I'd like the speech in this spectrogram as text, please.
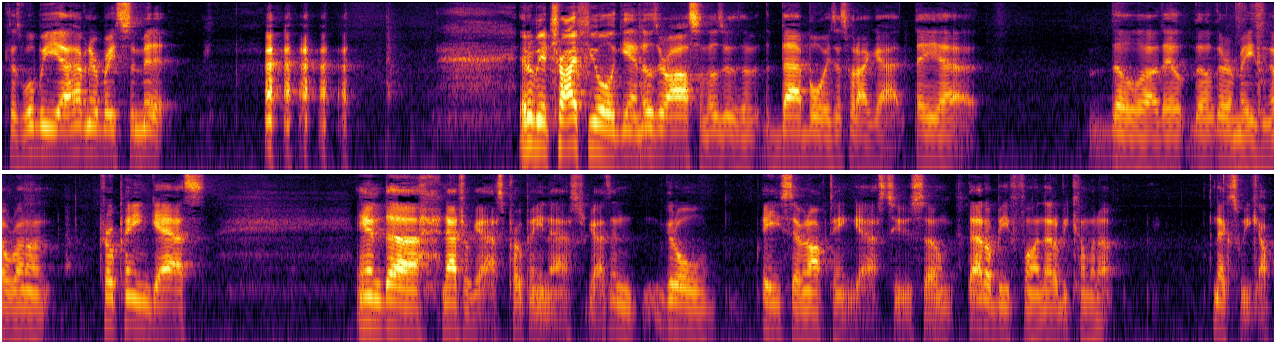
because we'll be uh, having everybody submit it. It'll be a tri-fuel again. Those are awesome. Those are the, the bad boys. That's what I got. They uh, they'll, uh, they'll they'll they're amazing. They'll run on propane gas and uh, natural gas, propane natural gas, and good old 87 octane gas too. So that'll be fun. That'll be coming up next week. I'll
